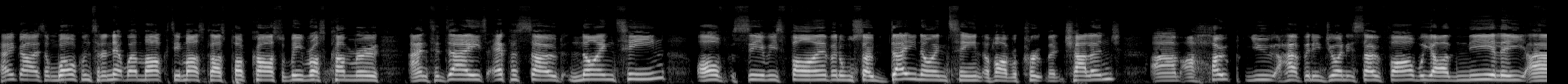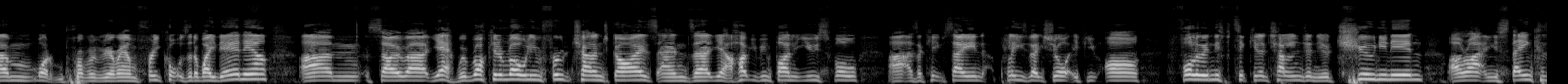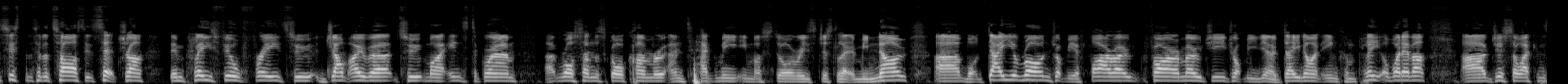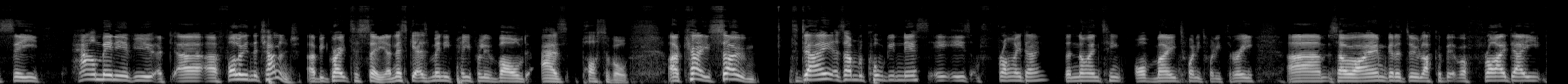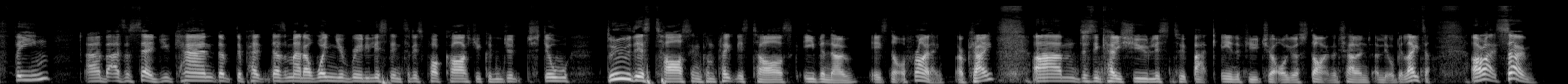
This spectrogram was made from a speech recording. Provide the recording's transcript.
Hey guys, and welcome to the Network Marketing Masterclass podcast with me, Ross Cymru, and today's episode 19 of Series 5 and also day 19 of our recruitment challenge. Um, I hope you have been enjoying it so far. We are nearly, um, what, probably around three quarters of the way there now. Um, so, uh, yeah, we're rocking and rolling through the challenge, guys. And, uh, yeah, I hope you've been finding it useful. Uh, as I keep saying, please make sure if you are following this particular challenge and you're tuning in, all right, and you're staying consistent to the task, etc., then please feel free to jump over to my Instagram at Ross underscore Cymru and tag me in my stories, just letting me know um, what day you're on. Drop me a fire, fire emoji, drop me, you know, day night incomplete or whatever, uh, just so I can see how many of you are, uh, are following the challenge. It'd be great to see. And let's get as many people involved as possible. Okay, so Today, as I'm recording this, it is Friday, the 19th of May, 2023. Um, so I am going to do like a bit of a Friday theme. Uh, but as I said, you can, depend, doesn't matter when you're really listening to this podcast, you can still do this task and complete this task, even though it's not a Friday. Okay. Um, just in case you listen to it back in the future or you're starting the challenge a little bit later. All right. So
